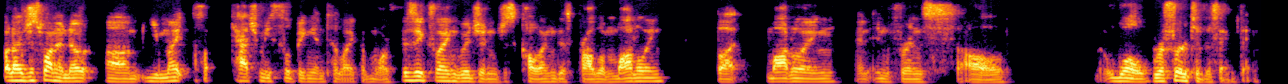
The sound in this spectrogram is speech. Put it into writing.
but I just want to note, um, you might catch me slipping into like a more physics language and just calling this problem modeling but modeling and inference all will refer to the same thing.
